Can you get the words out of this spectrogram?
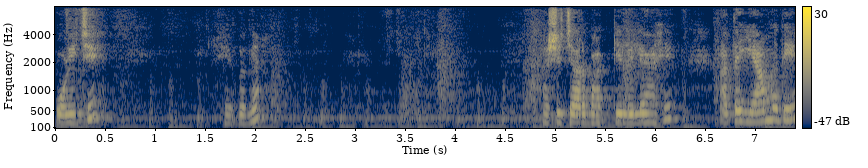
पोळीचे. हे बघा. असे चार भाग केलेले आहे आता यामध्ये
